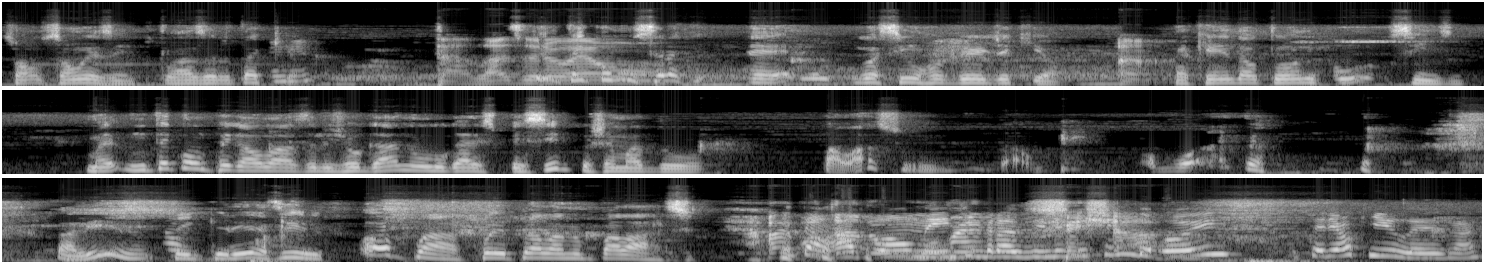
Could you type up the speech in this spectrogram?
Só, só um exemplo. Lázaro tá aqui. ó. Tá, Não Lázaro tem é como. um. Será que. É, um negocinho verde aqui, ó. Ah, Pra quem é daltônico cinza. Mas não tem como pegar o Lázaro e jogar num lugar específico chamado Palácio da Alvorada? Ali, sem querer, assim. Opa, foi pra lá no Palácio. Então, no atualmente Uber em Brasília fechado. existem dois serial killers, né?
